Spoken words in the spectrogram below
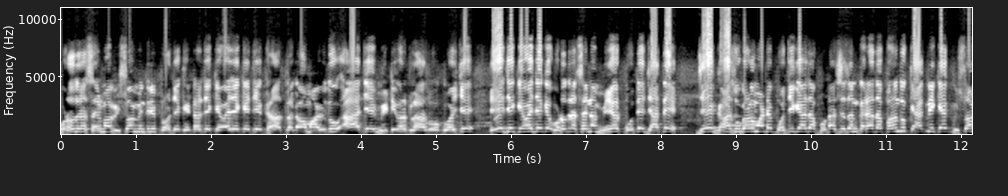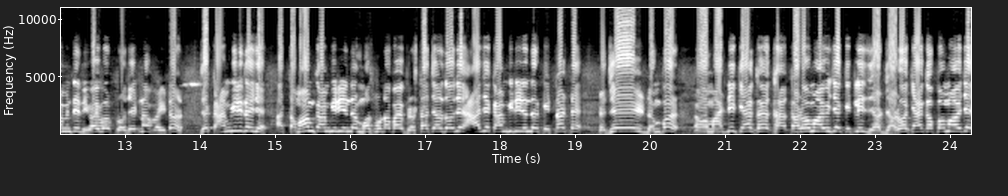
વડોદરા શહેરમાં વિશ્વામિત્રી પ્રોજેક્ટ હેઠળ જે કહેવાય છે કે જે ગ્રાસ લગાવવામાં આવ્યું હતું, આ જે મેટીવર ગ્લાસ હોય છે, એ જે કહેવાય છે કે વડોદરા શહેરના મેયર પોતે જાતે જે ઘાસ ઉગાડવા માટે પહોંચી ગયા હતા, ફોટા સેશન કર્યા હતા, પરંતુ ક્યાંક ને ક્યાંક વિશ્વામિત્રી રિવાઇવલ પ્રોજેક્ટના હેઠળ જે કામગીરી થઈ છે, આ તમામ કામગીરીની અંદર મસ્ત મોટા પાયે ભ્રષ્ટાચાર થયો છે, આ જે કામગીરીની અંદર કેટલા જે ડમ્પર માટી ક્યાં કાઢવામાં આવી છે, કેટલી ઝાડવા ક્યાં કાપવામાં આવે છે,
